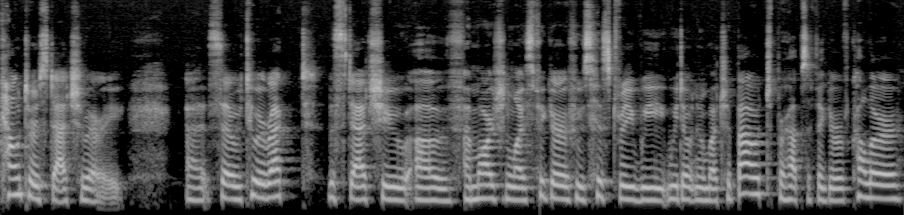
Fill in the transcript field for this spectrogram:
counter statuary. Uh, so to erect the statue of a marginalized figure whose history we, we don't know much about, perhaps a figure of color,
